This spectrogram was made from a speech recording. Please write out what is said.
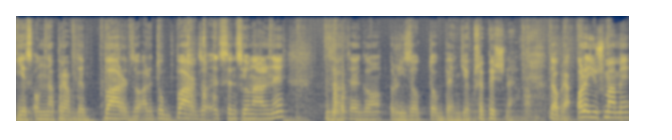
Jest on naprawdę bardzo, ale to bardzo esencjonalny, dlatego risotto będzie przepyszne. Dobra, olej już mamy,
